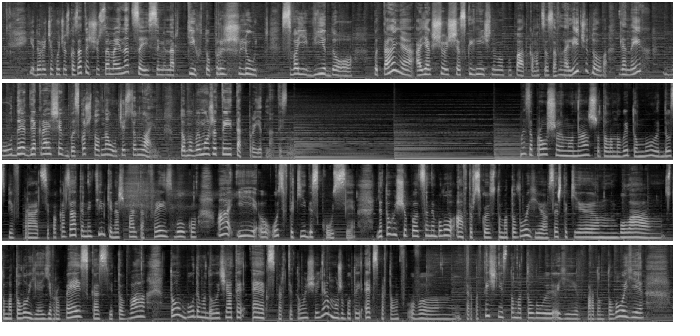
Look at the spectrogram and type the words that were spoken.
І, до речі, хочу сказати, що саме і на цей семінар ті, хто пришлють свої відео питання, а якщо ще з клінічними випадками, це взагалі чудово, для них буде для кращих безкоштовна участь онлайн. Тому ви можете і так приєднатись. Запрошуємо нашу талановиту молодь до співпраці, показати не тільки на шпальтах Фейсбуку, а і е, ось в такій дискусії. Для того, щоб це не було авторською стоматологією, а все ж таки була стоматологія європейська, світова. То будемо долучати експертів, тому що я можу бути експертом в, терапевтичній стоматології, в пародонтології,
